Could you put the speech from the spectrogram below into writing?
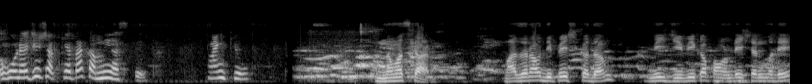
होण्याची शक्यता कमी असते. थँक्यू नमस्कार. माझं नाव दीपेश कदम. मी जीविका फाउंडेशनमध्ये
